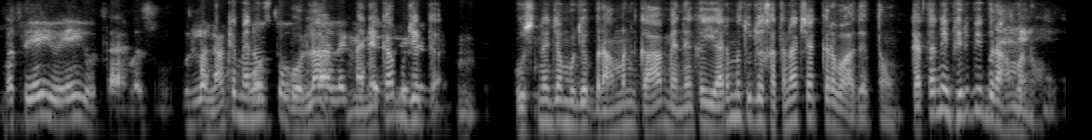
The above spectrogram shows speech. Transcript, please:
बस यही यही होता है बस मतलब हालाँकि मैंने उसको तो बोला मैंने कहा मुझे उसने जब मुझे ब्राह्मण कहा मैंने कहा यार मैं तुझे खतना चेक करवा देता हूँ कहता नहीं फिर भी ब्राह्मण हो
